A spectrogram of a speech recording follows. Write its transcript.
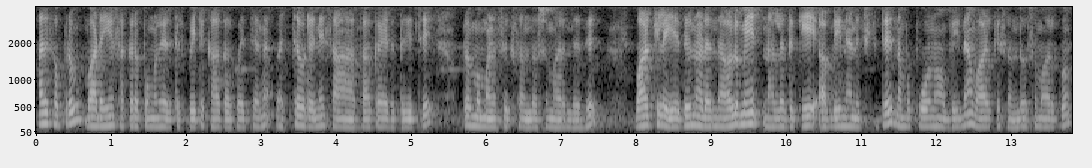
அதுக்கப்புறம் வடையும் சக்கரை பொங்கலும் எடுத்துகிட்டு போயிட்டு காக்காவுக்கு வச்சாங்க. வச்ச உடனே சா காக்கா எடுத்துக்கிச்சு. ரொம்ப மனசுக்கு சந்தோஷமாக இருந்தது. வாழ்க்கையில் எது நடந்தாலுமே நல்லதுக்கே அப்படின்னு நினச்சிக்கிட்டு நம்ம போனோம் அப்படின்னா வாழ்க்கை சந்தோஷமாக இருக்கும்.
